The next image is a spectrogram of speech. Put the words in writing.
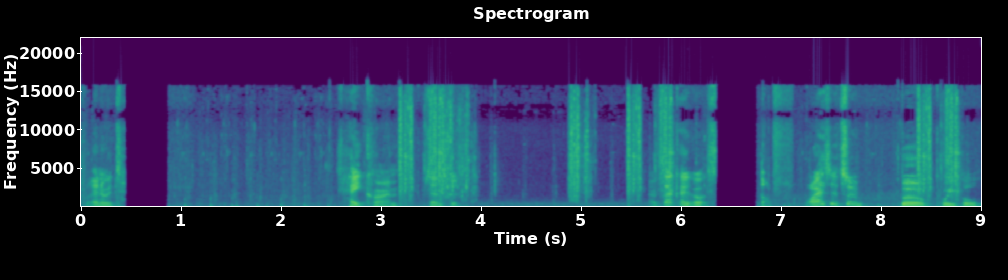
Plan of attack. Hate crime. Sounds good. I think I got stuff. Why is it so bug people?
